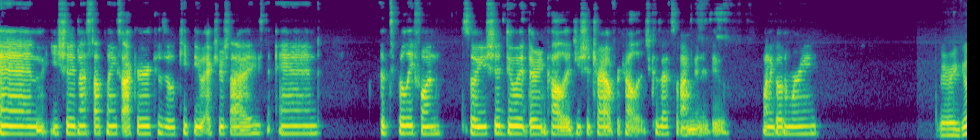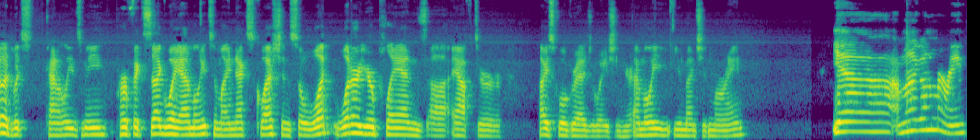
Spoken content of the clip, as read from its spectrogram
And you should not stop playing soccer because it will keep you exercised and it's really fun. So you should do it during college. You should try out for college because that's what I'm going to do. Want to go to Moraine? Very good, which kind of leads me perfect segue, Emily, to my next question. So, what what are your plans uh, after high school graduation here? Emily, you mentioned Moraine. Yeah, I'm gonna go to Moraine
